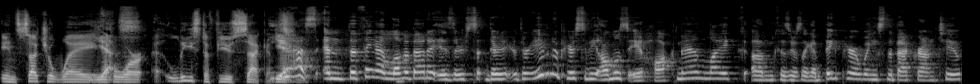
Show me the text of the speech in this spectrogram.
in such a way Yes. for at least a few seconds. Yeah. Yes, and the thing I love about it is there's there there even appears to be almost a Hawkman like because um, there's like a big pair of wings in the background too,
